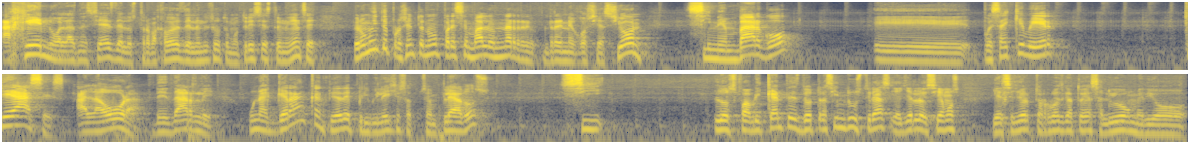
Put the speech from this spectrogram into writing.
ajeno a las necesidades de los trabajadores de la industria automotriz estadounidense, pero un 20% no me parece malo en una re- renegociación. Sin embargo, eh, pues hay que ver qué haces a la hora de darle una gran cantidad de privilegios a tus empleados si los fabricantes de otras industrias, y ayer lo decíamos, y el señor Héctor Ruesga todavía salió medio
